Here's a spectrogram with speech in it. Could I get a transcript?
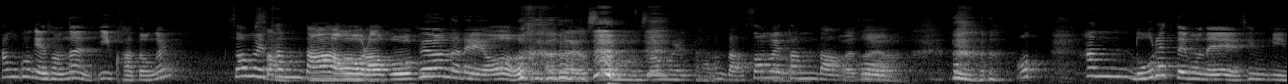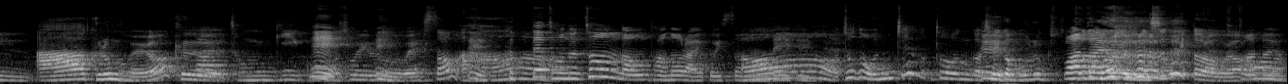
한국에서는 이 과정을 썸을 썸. 탄다라고 표현을 해요. 맞아요. 썸, 썸을 타. 탄다, 썸을 어, 탄다. 맞아요. 어, 어, 한 노래 때문에 생긴 아, 그런 거예요? 그 아. 정기고 네, 소유의 썸? 네, 아. 그때 저는 처음 나온 단어를 알고 있었는데 네. 아, 저도 언제부터인가 네. 제가 모르고 저도 맞아요. 모르게 그냥 쓰고 있더라고요. 맞아요.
